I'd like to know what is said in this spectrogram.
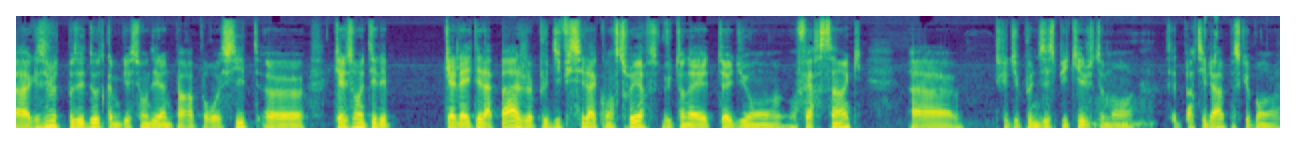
Euh, qu'est-ce que je veux te poser d'autre comme question, Dylan, par rapport au site euh, quelles ont été les... Quelle a été la page la plus difficile à construire, vu que tu as, dû en, faire 5 euh, Est-ce que tu peux nous expliquer justement cette partie-là? Parce que bon,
